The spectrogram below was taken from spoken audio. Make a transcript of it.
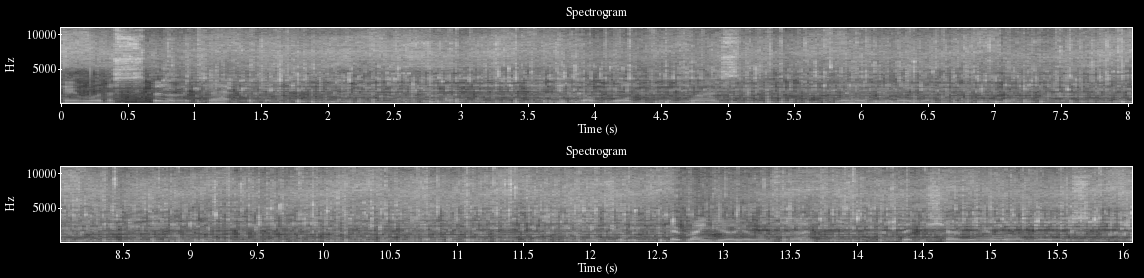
and with a spin of the tap you've got water for the plants whenever you need it. It rained earlier on today. Let me show you how well it works.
